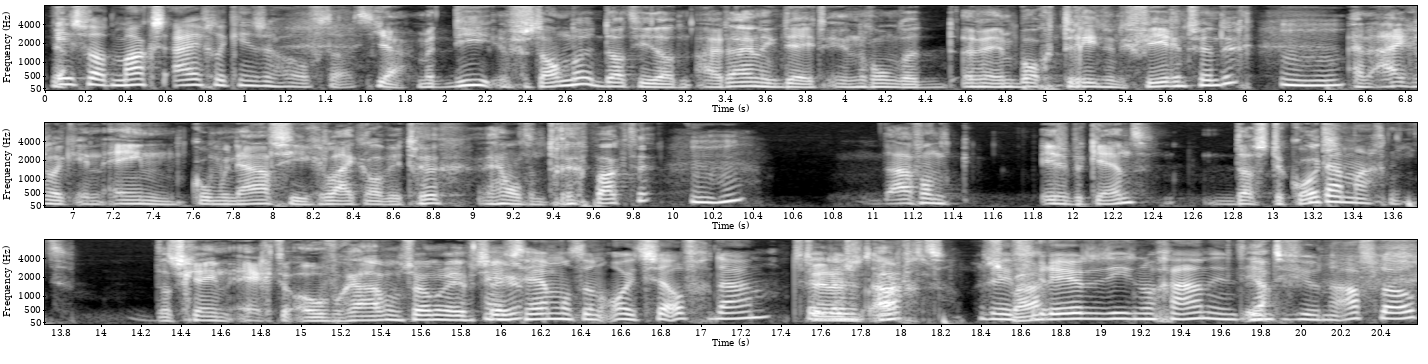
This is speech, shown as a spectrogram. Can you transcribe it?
Ja. is wat Max eigenlijk in zijn hoofd had. Ja, met die verstanden dat hij dat uiteindelijk deed in ronde eh, in bocht 23, 24. Mhm, En eigenlijk in één combinatie gelijk alweer terug, Hamilton terugpakte. mhm. Daarvan is bekend, dat is te kort. Dat mag niet. Dat is geen echte overgave, om zo maar even te Heeft zeggen. Hamilton ooit zelf gedaan. 2008, 2008 refereerde hij nog aan in het Ja. interview na afloop.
